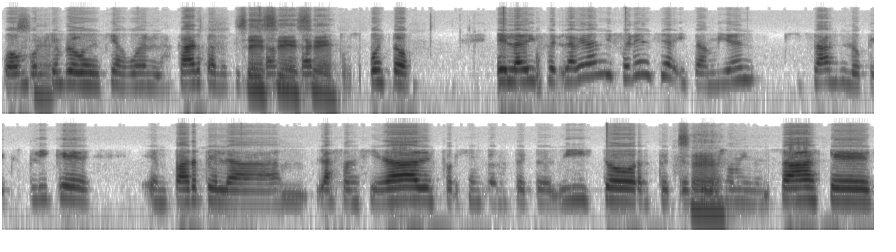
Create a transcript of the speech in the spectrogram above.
Como, Por ejemplo, vos decías, bueno, las cartas, los sí, cartas, por supuesto. Eh, la, la gran diferencia, y también quizás lo que explique en parte la, las ansiedades, por ejemplo, respecto del visto, respecto de si yo mis mensajes,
